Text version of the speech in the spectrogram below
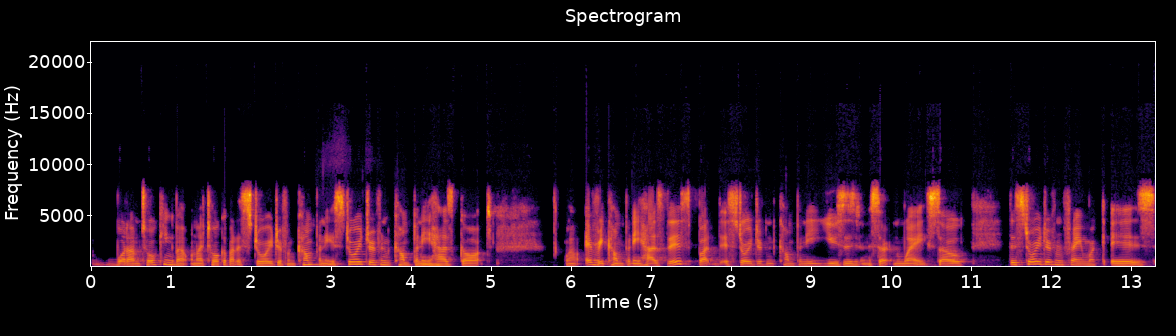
what I'm talking about when I talk about a story driven company, a story driven company has got well, every company has this, but a story driven company uses it in a certain way. So, the story driven framework is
